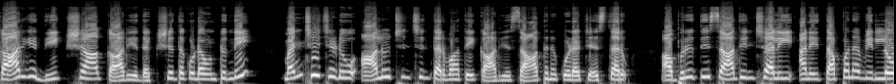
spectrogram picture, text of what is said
కార్యదీక్ష కార్యదక్షత కూడా ఉంటుంది. మంచి చెడు ఆలోచించిన తర్వాతే కార్య సాధన కూడా చేస్తారు. అభివృద్ధి సాధించాలి అనే తపన వీరిలో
